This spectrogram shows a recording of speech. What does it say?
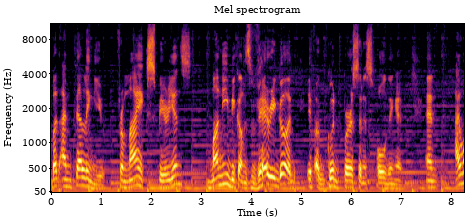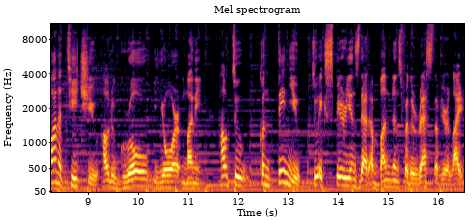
But I'm telling you, from my experience, money becomes very good if a good person is holding it. And I want to teach you how to grow your money, how to continue to experience that abundance for the rest of your life.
